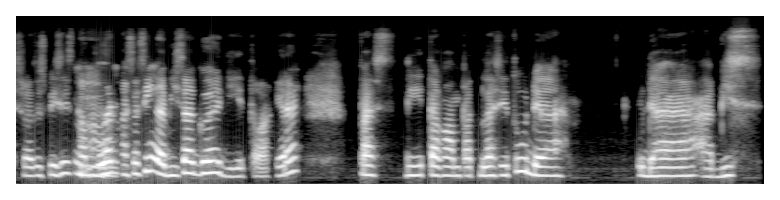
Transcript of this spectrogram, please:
100 pieces 6 mm-hmm. bulan masa sih nggak bisa gue gitu akhirnya pas di tanggal 14 itu udah udah habis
